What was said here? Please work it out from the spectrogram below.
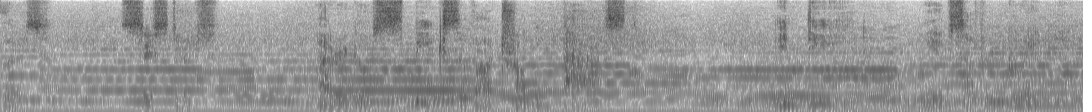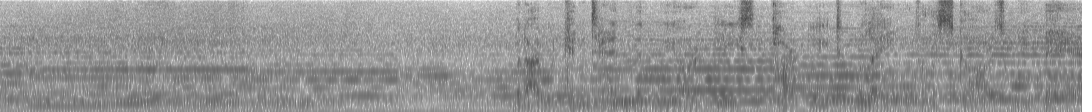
Brothers, sisters, Arygos speaks of our troubled past. Indeed, we have suffered greatly. But I would contend that we are at least partly to blame for the scars we bear.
